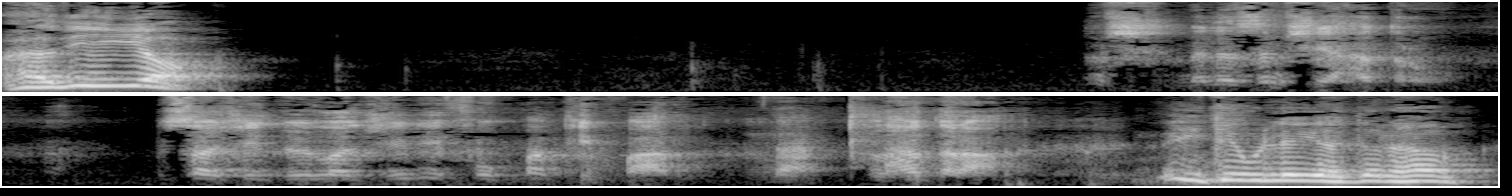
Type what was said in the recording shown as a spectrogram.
هذه هي ما لازمش يهضروا ساجي دو لالجيري فو با كي بار نعم الهضره ايتي ولا يهدرها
